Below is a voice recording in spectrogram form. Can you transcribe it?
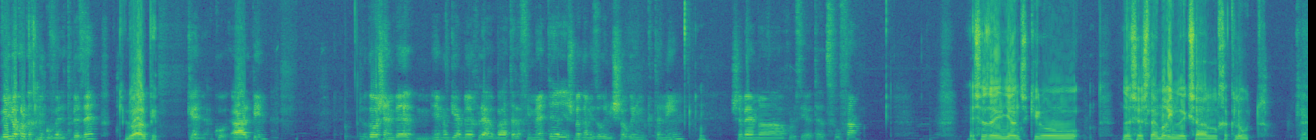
והיא לא כל כך מגוונת בזה. כאילו האלפים. כן, האלפים. הגובה שלהם מגיע בערך ל-4,000 מטר, יש בה גם אזורים מישוריים קטנים, שבהם האוכלוסייה יותר צפופה. יש איזה עניין שכאילו, זה שיש להם ערים זה הקשה על חקלאות, כן,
